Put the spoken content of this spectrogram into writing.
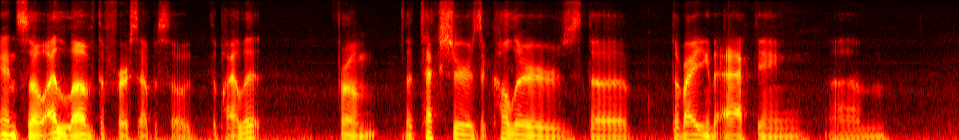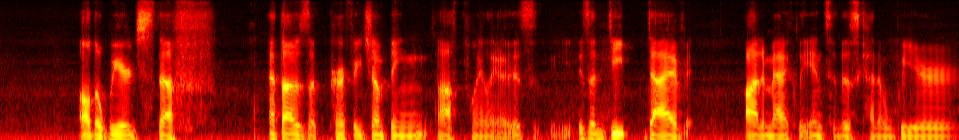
And so i love the first episode the pilot from the textures the colors the the writing the acting um all the weird stuff. I thought it was a perfect jumping off point. Like it's it's a deep dive automatically into this kind of weird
